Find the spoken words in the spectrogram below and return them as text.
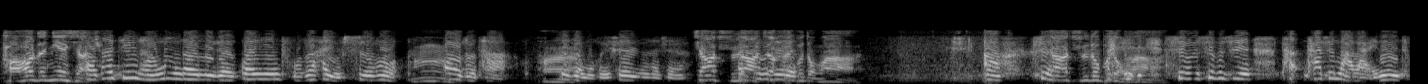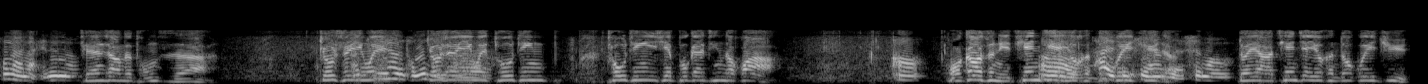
好好的念下啊，去。他经常梦到那个观音菩萨还有师傅嗯，抱着他，啊这怎么回事呢？他是加持啊，是是这还不懂啊？啊，是加持都不懂啊？是不是不是他他是哪来的？从哪来的呢？天上的童子，啊就是因啊为就是因为啊偷听偷听一些不该听的话。啊，我告诉你，天界有哦很多规矩的。是吗？对呀、天界有很多规矩，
